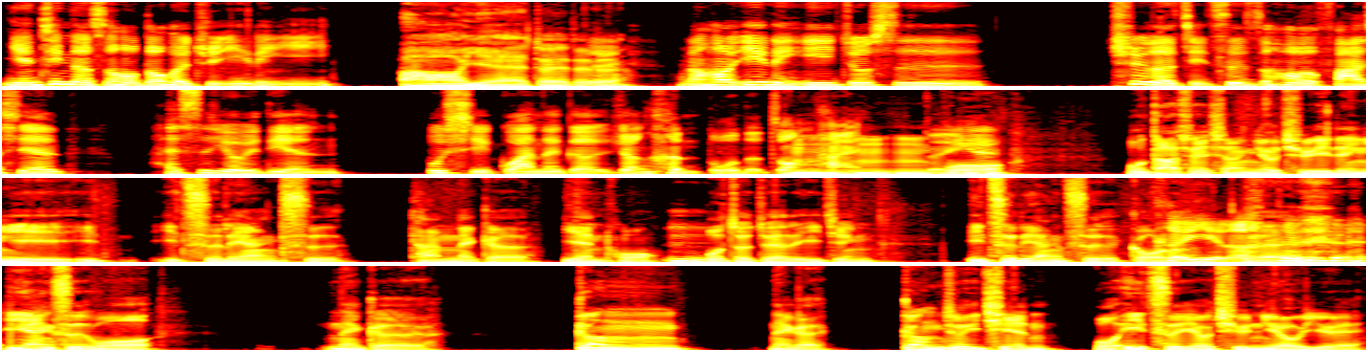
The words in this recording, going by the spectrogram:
年轻的时候都会去一零一。啊耶，对对对。对然后一零一就是去了几次之后发现。还是有一点不习惯那个人很多的状态。嗯嗯，对，我我大学生有去一零一一一次两次看那个烟火，嗯，我就觉得已经一次两次够了，可以了。对，一样是我那个更那个更久以前，我一次有去纽约，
